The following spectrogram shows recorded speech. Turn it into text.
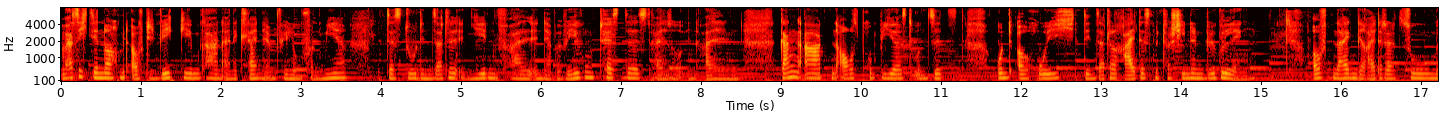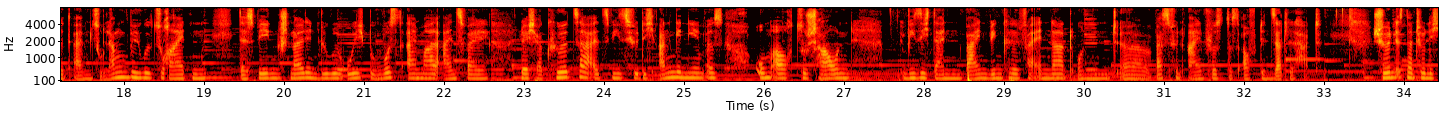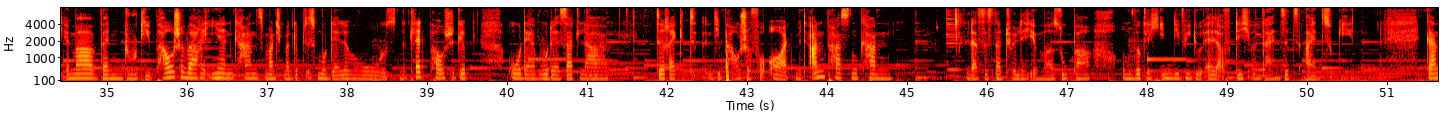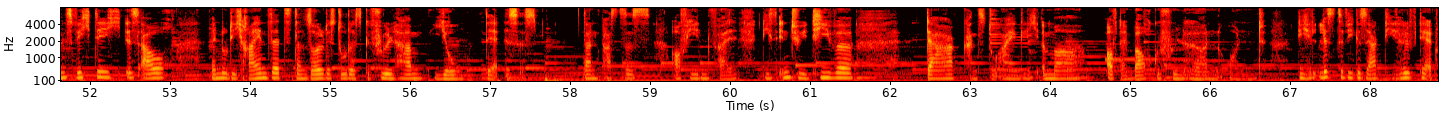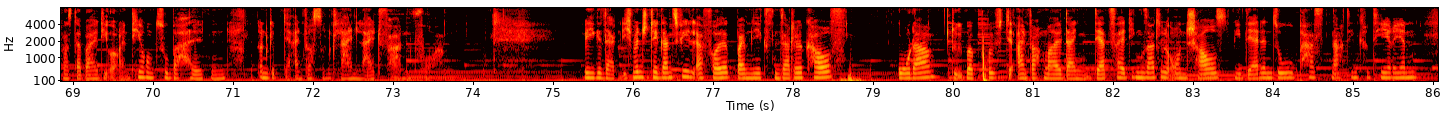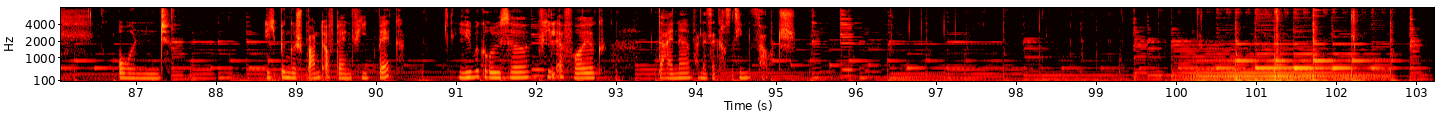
Was ich dir noch mit auf den Weg geben kann, eine kleine Empfehlung von mir, dass du den Sattel in jedem Fall in der Bewegung testest, also in allen Gangarten ausprobierst und sitzt und auch ruhig den Sattel reitest mit verschiedenen Bügellängen. Oft neigen die Reiter dazu, mit einem zu langen Bügel zu reiten. Deswegen schnall den Bügel ruhig bewusst einmal ein, zwei Löcher kürzer, als wie es für dich angenehm ist, um auch zu schauen, wie sich dein Beinwinkel verändert und äh, was für einen Einfluss das auf den Sattel hat. Schön ist natürlich immer, wenn du die Pausche variieren kannst. Manchmal gibt es Modelle, wo es eine Klettpausche gibt oder wo der Sattler direkt die Pausche vor Ort mit anpassen kann. Das ist natürlich immer super, um wirklich individuell auf dich und deinen Sitz einzugehen. Ganz wichtig ist auch, wenn du dich reinsetzt, dann solltest du das Gefühl haben, yo, der ist es. Dann passt es auf jeden Fall. Dies intuitive, da kannst du eigentlich immer auf dein Bauchgefühl hören und die Liste, wie gesagt, die hilft dir etwas dabei, die Orientierung zu behalten und gibt dir einfach so einen kleinen Leitfaden vor. Wie gesagt, ich wünsche dir ganz viel Erfolg beim nächsten Sattelkauf. Oder du überprüfst dir einfach mal deinen derzeitigen Sattel und schaust, wie der denn so passt nach den Kriterien. Und ich bin gespannt auf dein Feedback. Liebe Grüße, viel Erfolg. Deine Vanessa Christine Fautsch.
